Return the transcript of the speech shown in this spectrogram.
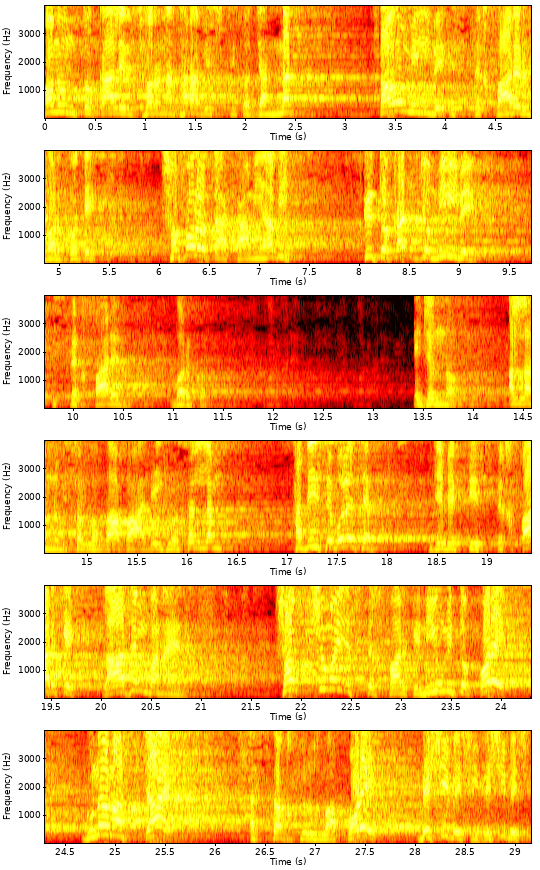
অনন্তকালের ঝর্ণা ধারা বেষ্টিত জান্নাত তাও মিলবে ইস্তেগফারের বরকতে। সফলতা, কামিয়াবি, কৃতকার্য মিলবে ইস্তেগফারের বরকত। এই জন্য আল্লাহ নবী সাল্লাহ আলহি ওসাল্লাম হাদিসে বলেছেন, যে ব্যক্তি ইস্তেগফারকে লাজেম বানায় না, সবসময় ইস্তেগফারকে নিয়মিত করে, গুনামাফ চায়, আস্তাগফিরুল্লাহ পড়ে, বেশি বেশি বেশি বেশি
